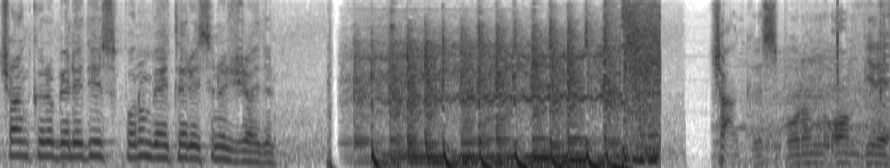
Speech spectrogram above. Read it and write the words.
Çankırı Belediyespor'un VTR'sini rica ederim. Çankırı Spor'un 11'i.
